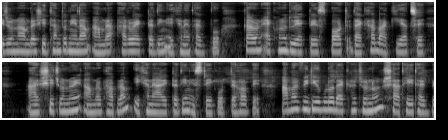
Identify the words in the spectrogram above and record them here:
এজন্য আমরা সিদ্ধান্ত নিলাম আমরা আরও একটা দিন এখানে থাকব। কারণ এখনও দুই একটা স্পট দেখা বাকি আছে, আর সেজন্যই আমরা ভাবলাম এখানে আরেকটা দিন স্টে করতে হবে। আমার ভিডিওগুলো দেখার জন্য সাথেই থাকবে।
